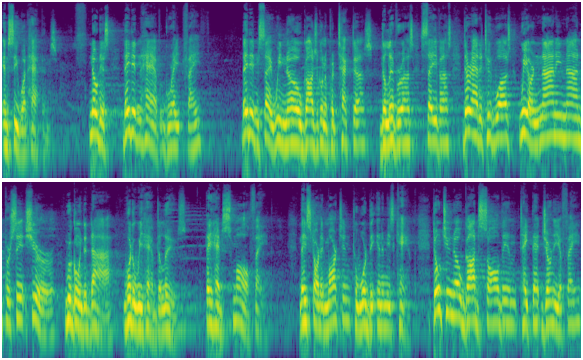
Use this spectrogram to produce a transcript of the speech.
and see what happens? Notice, they didn't have great faith. They didn't say, We know God's going to protect us, deliver us, save us. Their attitude was, We are 99% sure we're going to die. What do we have to lose? They had small faith. They started marching toward the enemy's camp. Don't you know God saw them take that journey of faith?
